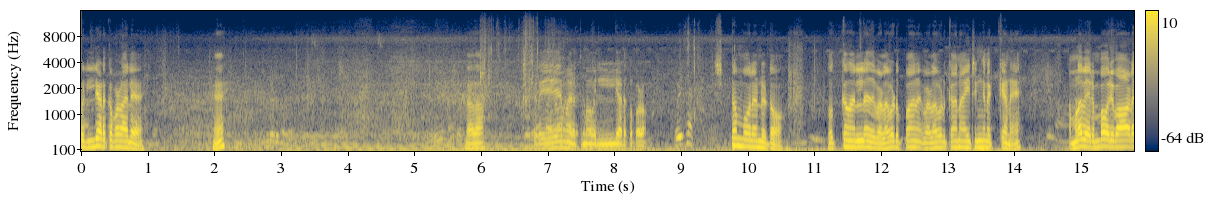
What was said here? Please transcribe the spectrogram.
വലിയ അടക്കപ്പഴല്ലേ? ഏ? ചെറിയ മരത്തുമ്മ വലിയ അടക്കപ്പഴം. ഇഷ്ടം പോലെ ഉണ്ട് കേട്ടോ ഇതൊക്കെ നല്ല വിളവെടുപ്പാൻ വിളവെടുക്കാനായിട്ട് ഇങ്ങനെ ഒക്കെയാണ് നമ്മൾ വരുമ്പോൾ ഒരുപാട്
